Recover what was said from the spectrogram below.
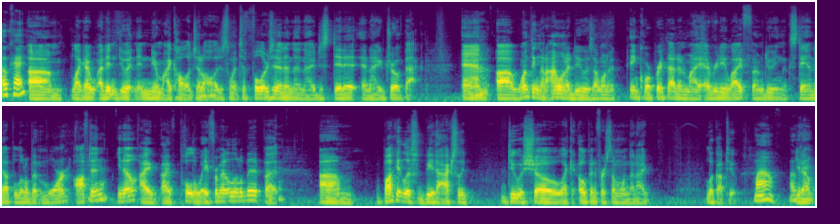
Okay. Um, like I, I didn't do it in, near my college at all. I just went to Fullerton and then I just did it and I drove back. And Uh-huh. uh, one thing that I want to do is I want to incorporate that into my everyday life. I'm doing like stand up a little bit more often. Okay. You know, I I've pulled away from it a little bit, but Okay. um, bucket list would be to actually do a show like open for someone that I look up to. wow. Okay. know?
